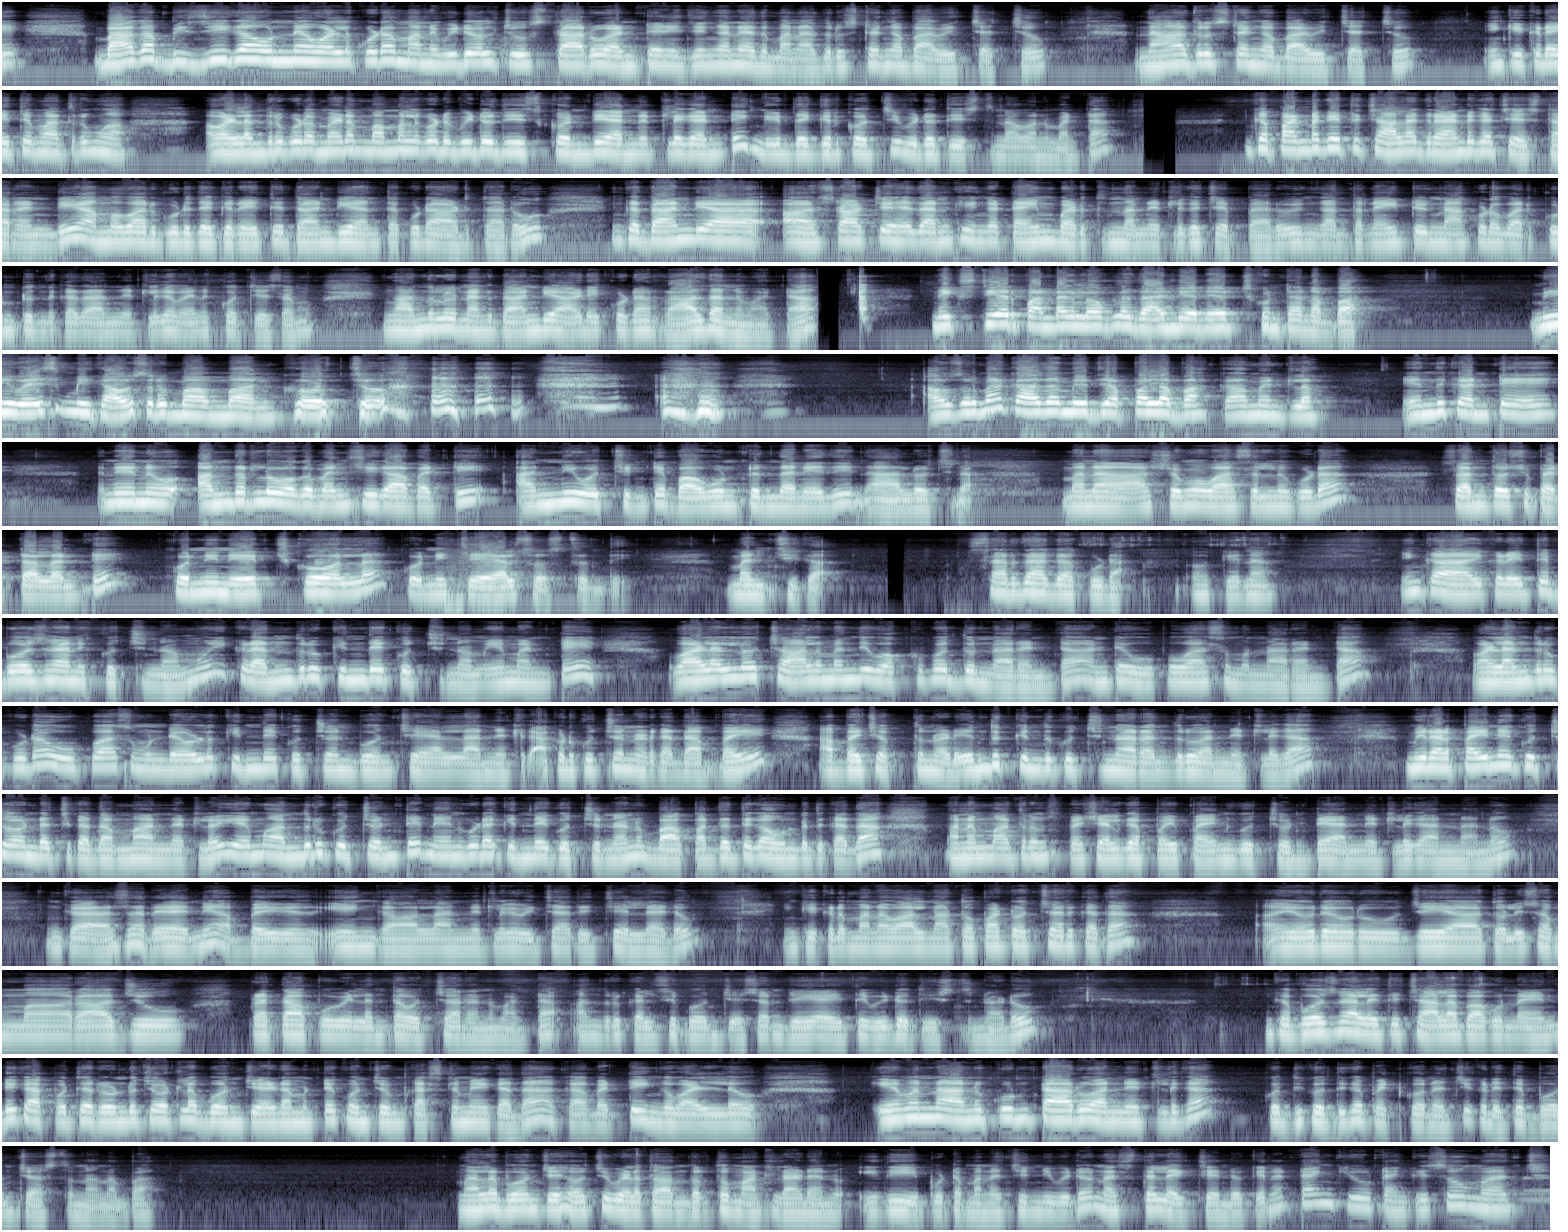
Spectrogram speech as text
బాగా బిజీగా ఉండే వాళ్ళు కూడా మన వీడియోలు చూస్తారు అంటే నిజంగానే అది మన అదృష్టంగా భావించవచ్చు నా అదృష్టంగా భావించవచ్చు ఇంక ఇక్కడైతే మాత్రం వాళ్ళందరూ కూడా మేడం మమ్మల్ని కూడా వీడియో తీసుకోండి అన్నట్లుగా అంటే ఇంక దగ్గరికి వచ్చి వీడియో తీస్తున్నాం అనమాట ఇంకా పండగ అయితే చాలా గ్రాండ్గా చేస్తారండి. అమ్మవారి గుడి దగ్గర అయితే దాండియా అంతా కూడా ఆడతారు. ఇంకా దాండియా స్టార్ట్ చేసేదానికి ఇంకా టైం పడుతుంది అన్నట్లుగా చెప్పారు. ఇంకా అంత నైట్ నాకు కూడా వర్క్ ఉంటుంది కదా అన్నట్లుగా వెనక్కి వచ్చేసాము ఇంకా అందులో నాకు దాండియా ఆడే కూడా రాదన్నమాట. నెక్స్ట్ ఇయర్ పండగ లోపల దాండియా నేర్చుకుంటానబ్బా. మీ వయసుకి మీకు అవసరమా అమ్మ అనుకోవచ్చు. అవసరమా కాదా మీరు చెప్పాలబ్బా కామెంట్లో? ఎందుకంటే నేను అందరిలో ఒక మనిషి కాబట్టి అన్నీ వచ్చింటే బాగుంటుందనేది నా ఆలోచన. మన ఆశ్రమవాసులను కూడా సంతోష పెట్టాలంటే కొన్ని నేర్చుకోవాలా కొన్ని చేయాల్సి వస్తుంది. మంచిగా. సరదాగా కూడా. ఓకేనా? ఇంకా ఇక్కడైతే భోజనానికి కూర్చున్నాము. ఇక్కడ అందరూ కిందే కూర్చున్నాం ఏమంటే వాళ్ళల్లో చాలామంది ఒక్కపొద్దు ఉన్నారంట అంటే ఉపవాసం ఉన్నారంట. వాళ్ళందరూ కూడా ఉపవాసం ఉండేవాళ్ళు కిందే కూర్చొని భోంచేయాలా అన్నట్లు అన్నట్లుగా. అక్కడ కూర్చున్నాడు కదా అబ్బాయి. అబ్బాయి చెప్తున్నాడు ఎందుకు కింద కూర్చున్నారు అందరూ? అన్నట్లుగా. మీరు అక్కడ పైనే కూర్చో ఉండొచ్చు కదమ్మా అన్నట్లు. ఏమో అందరూ కూర్చుంటే నేను కూడా కిందే కూర్చున్నాను బాగా పద్ధతిగా ఉండదు కదా. మనం మాత్రం స్పెషల్గా పై పైన కూర్చుంటే అన్నట్లుగా అన్నాను. ఇంకా సరే అని అబ్బాయి ఏం కావాలా అన్నట్లుగా విచారించి వెళ్ళాడు. ఇంక ఇక్కడ మన వాళ్ళు నాతో పాటు వచ్చారు కదా. ఎవరెవరు? జయ తొలిసమ్మ రాజు ప్రతాపు వీళ్ళంతా వచ్చారనమాట అందరూ కలిసి భోంచేసాం జయ అయితే వీడియో తీస్తున్నాడు. ఇంకా భోజనాలు అయితే చాలా బాగున్నాయండి. కాకపోతే రెండు చోట్ల భోజనం చేయడం అంటే కొంచెం కష్టమే కదా. కాబట్టి ఇంక వాళ్ళు ఏమన్నా అనుకుంటారు అన్నట్లుగా కొద్ది కొద్దిగా పెట్టుకొని వచ్చి ఇక్కడైతే భోజనం చేస్తున్నానబ్బా. మళ్ళీ భోజనం చేసి వచ్చి వీళ్ళతో అందరితో మాట్లాడాను. ఇది ఇప్పుడు మన చిన్ని వీడియో. నచ్చితే లైక్ చేయండి ఓకేనా? Thank you thank you so much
